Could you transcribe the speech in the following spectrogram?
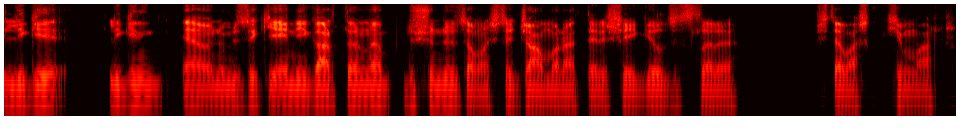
ligi ligin yani önümüzdeki en iyi guardlarını düşündüğün zaman işte John Morant'leri, şey Gilgis'ları işte başka kim var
